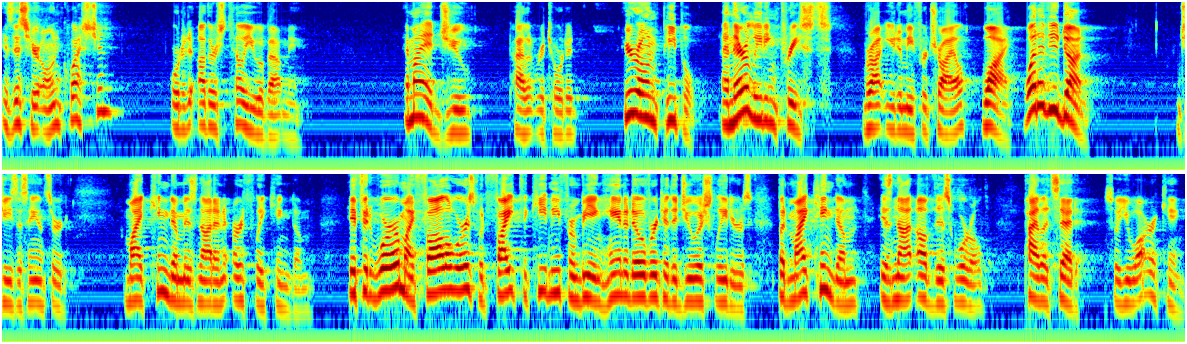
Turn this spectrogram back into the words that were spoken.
Is this your own question, or did others tell you about me? Am I a Jew? Pilate retorted. Your own people and their leading priests brought you to me for trial. Why? What have you done? Jesus answered, My kingdom is not an earthly kingdom. If it were, my followers would fight to keep me from being handed over to the Jewish leaders. But my kingdom is not of this world. Pilate said, So you are a king.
